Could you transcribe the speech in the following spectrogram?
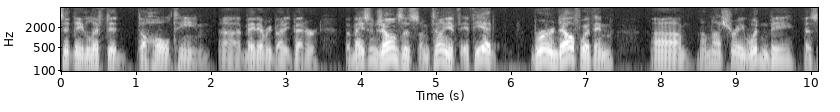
Sidney lifted the whole team, uh, made everybody better. But Mason Jones is, I'm telling you, if, if he had Brewer and Delph with him, um, I'm not sure he wouldn't be as,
